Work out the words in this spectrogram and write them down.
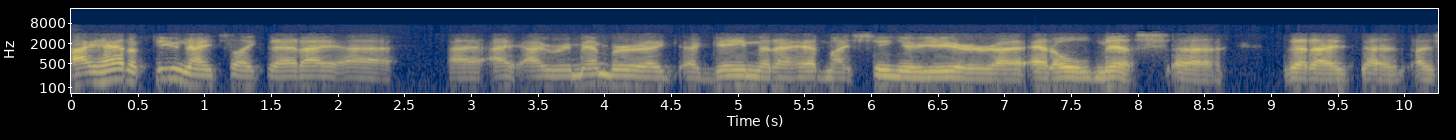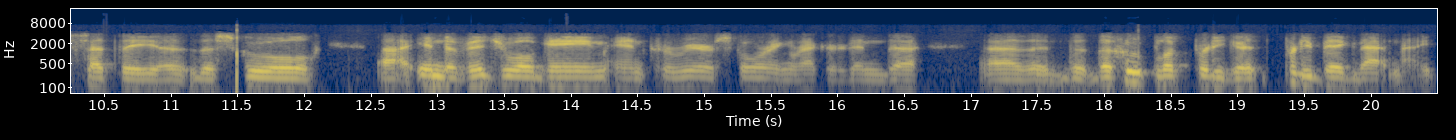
I had a few nights like that. I uh, I, I remember a, a game that I had my senior year uh, at Ole Miss uh, that I uh, I set the uh, the school uh, individual game and career scoring record, and uh, uh, the, the the hoop looked pretty good, pretty big that night.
